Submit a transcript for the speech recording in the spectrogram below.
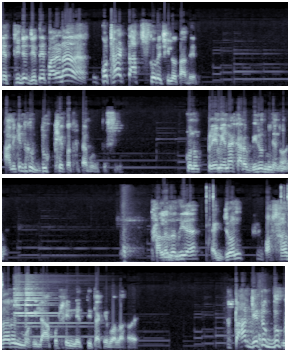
নেত্রী যে যেতে পারে না কোথায় টাচ করেছিল তাদের? আমি কিন্তু খুব দুঃখে কথাটা বলতেছি। কোন প্রেমে না কারও বিরুদ্ধে নয়। খালেদা জিয়া একজন অসাধারণ মহিলা আপসের নেত্রী তাকে বলা হয়। তার যেটুক দুঃখ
